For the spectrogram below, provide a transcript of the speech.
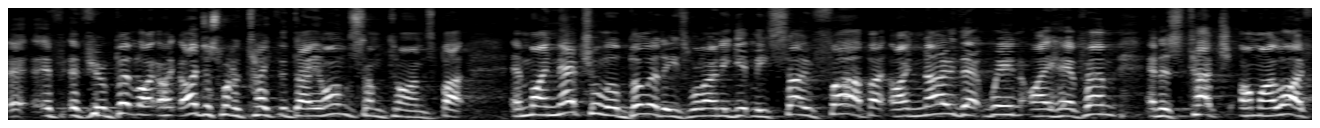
if, if, you're a bit like, I just want to take the day on sometimes, but, and my natural abilities will only get me so far, but I know that when I have Him and His touch on my life,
